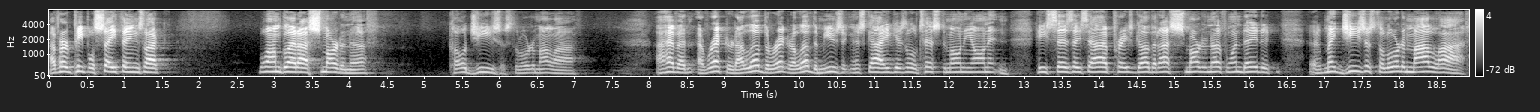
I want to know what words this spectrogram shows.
I've heard people say things like, Well, I'm glad I was smart enough. Call Jesus the Lord of my life. I have a, a, record. I love the record. I love the music. And this guy, he gives a little testimony on it. And he says, they say, I praise God that I was smart enough one day to uh, make Jesus the Lord of my life.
